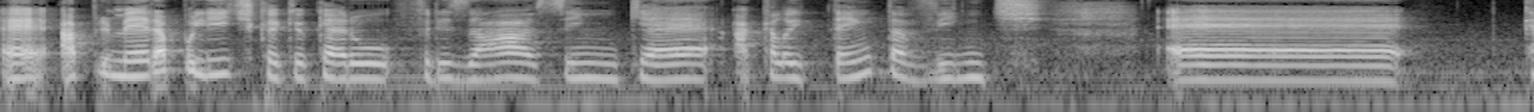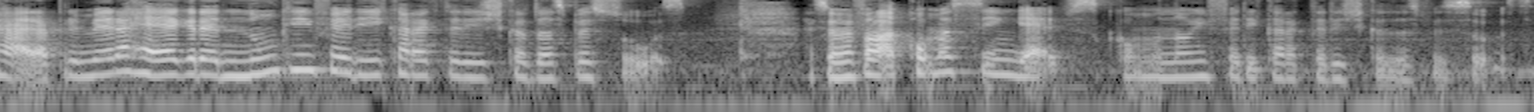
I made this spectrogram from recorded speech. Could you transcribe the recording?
é, a primeira política que eu quero frisar, assim, que é aquela 80-20, é. Cara, a primeira regra é nunca inferir características das pessoas. Aí você vai falar, como assim, Gabs? Como não inferir características das pessoas?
